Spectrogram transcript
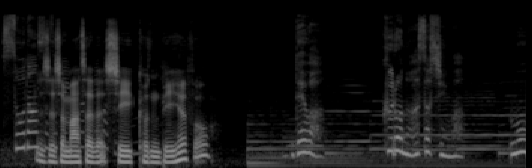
相談 Is this a matter that Sieg couldn't be here for? では黒のアサシンはも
